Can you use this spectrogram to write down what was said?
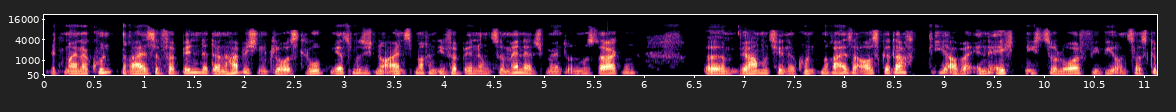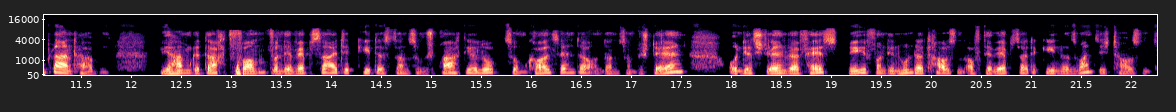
mit meiner Kundenreise verbinde, dann habe ich einen Closed Loop. Jetzt muss ich nur eins machen, die Verbindung zum Management und muss sagen, wir haben uns hier eine Kundenreise ausgedacht, die aber in echt nicht so läuft, wie wir uns das geplant haben. Wir haben gedacht, vom, von der Webseite geht es dann zum Sprachdialog, zum Callcenter und dann zum Bestellen. Und jetzt stellen wir fest, nee, von den 100.000 auf der Webseite gehen nur 20.000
